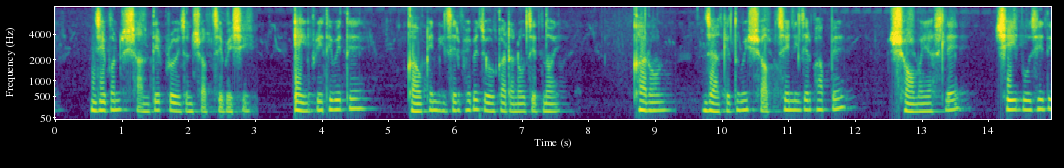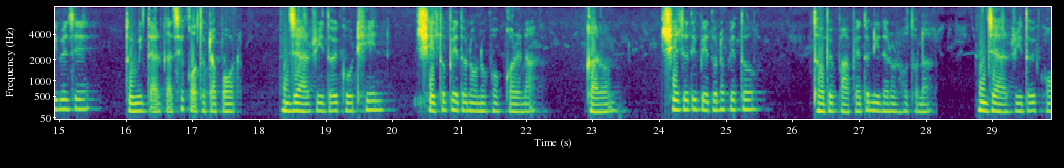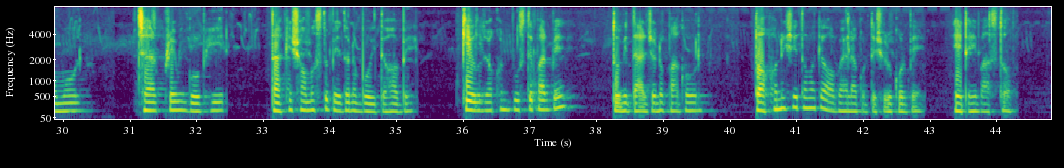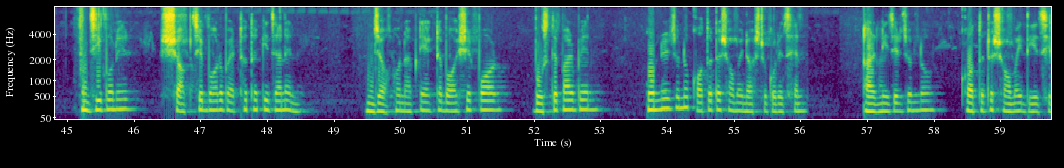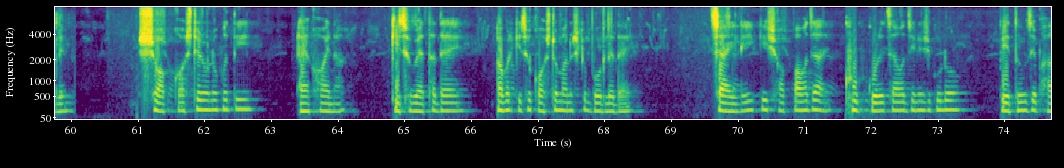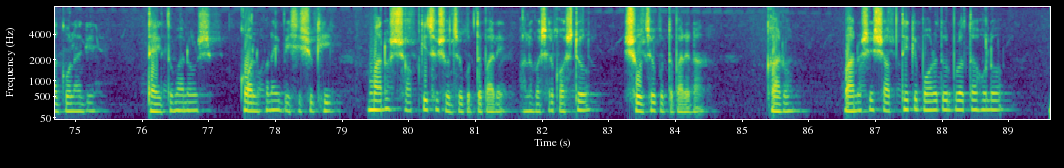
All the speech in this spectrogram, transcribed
জীবনের শান্তির প্রয়োজন সবচেয়ে বেশি। এই পৃথিবীতে কাউকে নিজের ভেবে জোর কাটানো উচিত নয়। কারণ যাকে তুমি সবচেয়ে নিজের ভাববে সময় আসলে সেই বুঝিয়ে দিবে যে তুমি তার কাছে কতটা পর যার হৃদয় কঠিন, সে তো বেদনা অনুভব করে না। কারণ সে যদি বেদনা পেত, তবে পাপ এত নিদারুণ হতো না। যার হৃদয় কোমল, যার প্রেম গভীর, তাকে সমস্ত বেদনা বইতে হবে। কেউ যখন বুঝতে পারবে, তুমি তার জন্য পাগল তখনই সে তোমাকে অবহেলা করতে শুরু করবে। এটাই বাস্তব। জীবনের সবচেয়ে বড় ব্যর্থতা কি জানেন? যখন আপনি একটা বয়সের পর বুঝতে পারবেন অন্যের জন্য কতটা সময় নষ্ট করেছেন আর নিজের জন্য কতটা সময় দিয়েছিলেন। সব কষ্টের অনুভূতি এক হয় না। কিছু ব্যথা দেয়, আবার কিছু কষ্ট মানুষকে বদলে দেয়। চাইলেই কি সব পাওয়া যায়? খুব করে চাওয়া জিনিসগুলো পেতেও যে ভাগ্য লাগে। তাই তো মানুষ কল্পনায় বেশি সুখী। মানুষ সব কিছু সহ্য করতে পারে। ভালোবাসার কষ্ট সহ্য করতে পারে না। কারণ মানুষের সব থেকে বড় দুর্বলতা হলো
